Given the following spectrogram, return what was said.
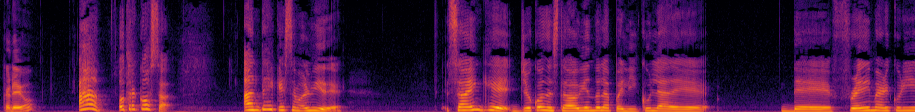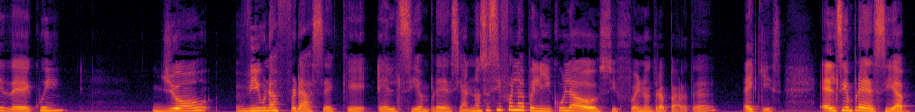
Creo. Ah, otra cosa. Antes de que se me olvide. Saben que yo cuando estaba viendo la película de de Freddie Mercury de Queen, yo vi una frase que él siempre decía, no sé si fue en la película o si fue en otra parte, X. Él siempre decía,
